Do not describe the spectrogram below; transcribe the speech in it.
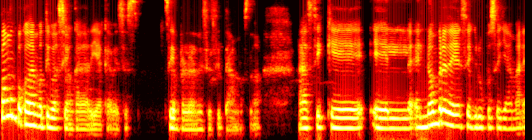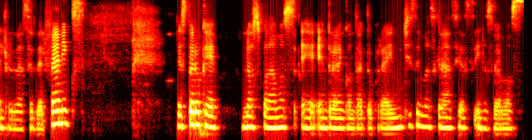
pongo un poco de motivación cada día que a veces siempre lo necesitamos, ¿no? Así que el, nombre de ese grupo se llama El Renacer del Fénix. Espero que nos podamos eh, entrar en contacto por ahí. Muchísimas gracias y nos vemos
